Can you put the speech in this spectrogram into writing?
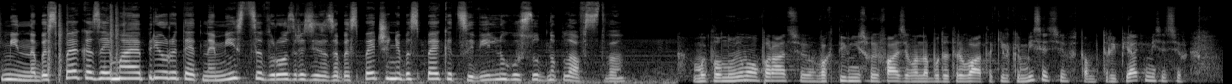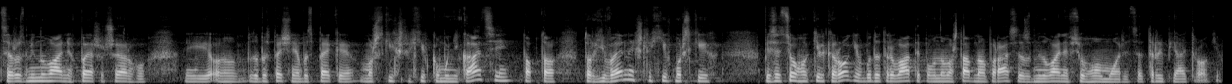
Мінна безпека займає пріоритетне місце в розрізі забезпечення безпеки цивільного судноплавства. Ми плануємо операцію в активній своїй фазі. Вона буде тривати кілька місяців, там 3-5 місяців. Це розмінування в першу чергу і е, забезпечення безпеки морських шляхів комунікації, тобто торгівельних шляхів морських. Після цього кілька років буде тривати повномасштабна операція розмінування всього моря. Це 3-5 років.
